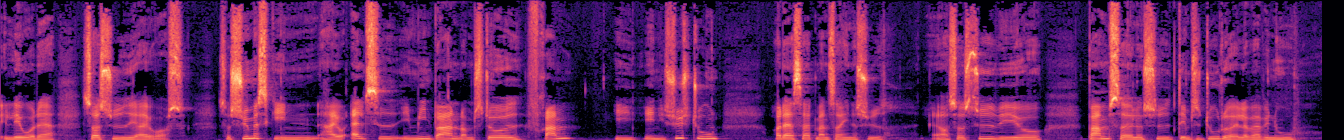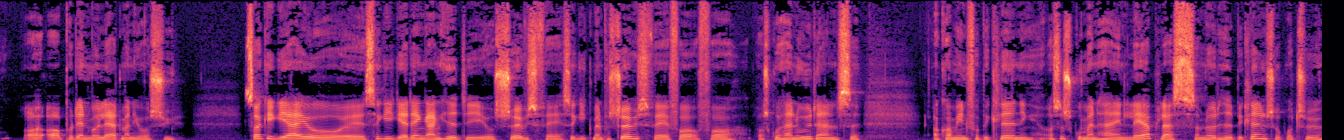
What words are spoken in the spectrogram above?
elever der, så syede jeg jo også. Så symaskinen har jo altid i min barndom stået frem i, ind i systuen, og der satte man sig ind og syede. Og så syede vi jo bamser eller syede dimsedutter, eller hvad vi nu... Og, og på den måde lærte man jo at sy. Så gik jeg jo, øh, så gik jeg dengang hed det jo servicefag, så gik man på servicefag for, for at skulle have en uddannelse og komme ind for beklædning. Og så skulle man have en læreplads som noget, der hed beklædningsoperatør.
